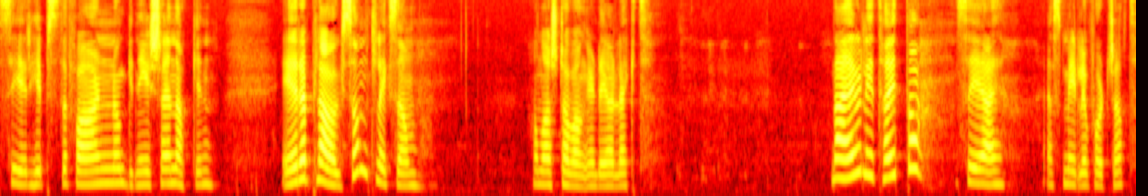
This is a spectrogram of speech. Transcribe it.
sier hipsterfaren og gnir seg i nakken. Er det plagsomt, liksom? Han har stavangerdialekt. Det er jo litt høyt, da, sier jeg. Jeg smiler fortsatt.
